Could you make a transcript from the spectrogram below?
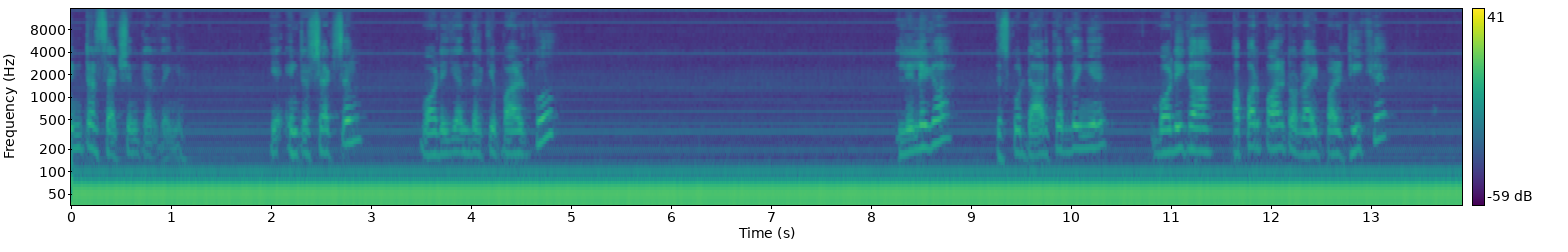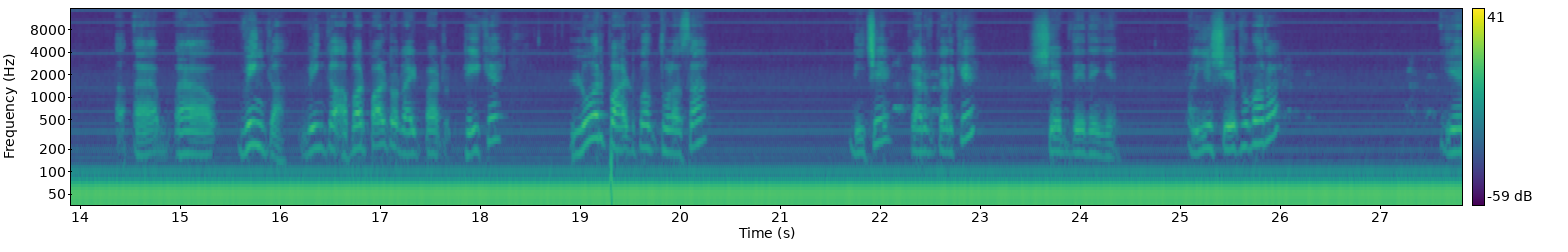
इंटरसेक्शन कर देंगे। ये इंटरसेक्शन बॉडी के अंदर के पार्ट को ले लेगा। इसको डार्क कर देंगे। बॉडी का अपर पार्ट और राइट पार्ट ठीक है। विंग का विंग का अपर पार्ट और राइट पार्ट ठीक है। लोअर पार्ट को हम थोड़ा सा नीचे कर्व करके शेप दे देंगे। और ये शेप हमारा, ये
